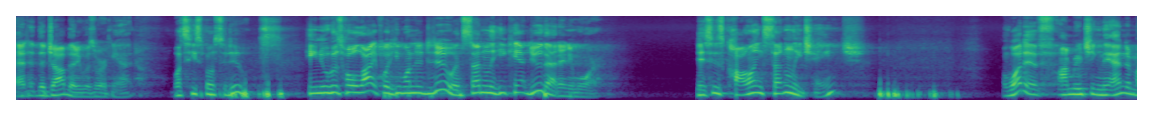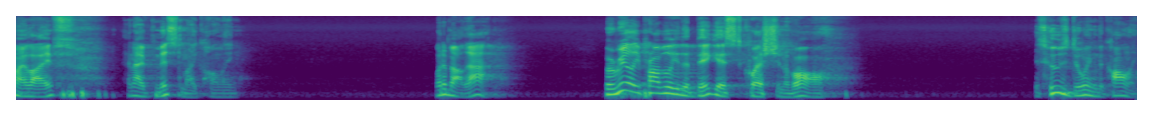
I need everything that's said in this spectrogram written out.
at the job that he was working at. What's he supposed to do? He knew his whole life what he wanted to do, and suddenly he can't do that anymore. Is his calling suddenly change? What if I'm reaching the end of my life and I've missed my calling? What about that? But really, probably the biggest question of all is who's doing the calling?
